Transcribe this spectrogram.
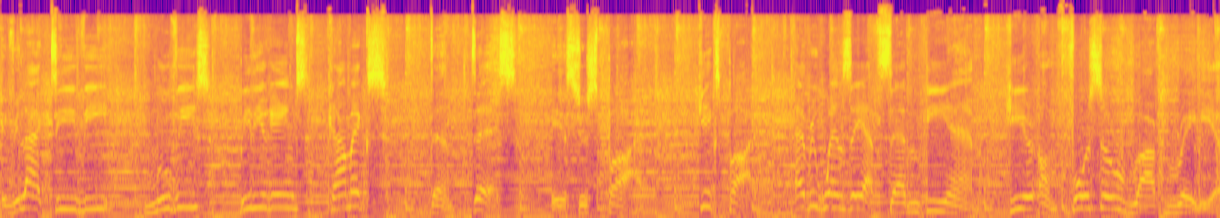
If you like TV, movies, video games, comics, then this is your spot. Geek Spot, every Wednesday at 7 p.m. here on Forza Rock Radio.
